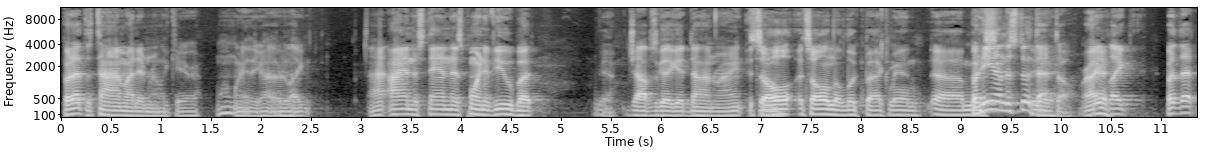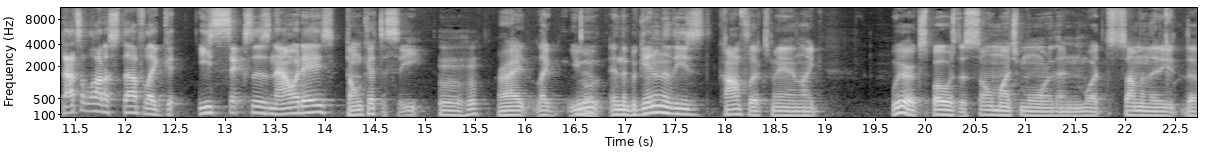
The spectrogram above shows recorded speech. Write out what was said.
but at the time, I didn't really care one way or the other. Like, I, I understand this point of view, but Yeah. job's gonna get done, right? It's all it's all in the look back, man. Um, But he understood yeah. that though, right? Yeah. Like, but that that's a lot of stuff. Like E sixes nowadays don't get to see, mm-hmm. right? Like you in the beginning of these conflicts, man. Like we were exposed to so much more than what some of the the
